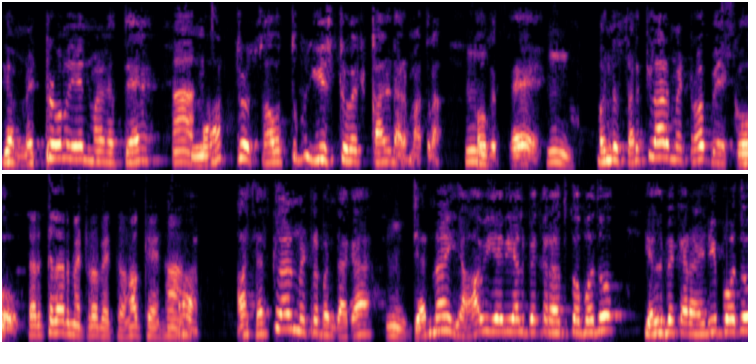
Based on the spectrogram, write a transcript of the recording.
ಈಗ ಮೆಟ್ರೋ ಏನ್ ಮಾಡುತ್ತೆ. North south east west corridor ಮಾತ್ರ ಹೋಗುತ್ತೆ. ಒಂದು ಸರ್ಕ್ಯುಲರ್ ಮೆಟ್ರೋ ಬೇಕು. ಸರ್ಕ್ಯುಲರ್ ಮೆಟ್ರೋ ಬೇಕು. ಓಕೆ. ಆ ಸರ್ಕ್ಯುಲರ್ ಮೆಟ್ರೋ ಬಂದಾಗ ಜನ ಯಾವ ಏರಿಯಾ ಬೇಕಾರ ಹತ್ಕೋಬಹುದು ಎಲ್ ಬೇಕಾರ ಹಿಡಿಬಹುದು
